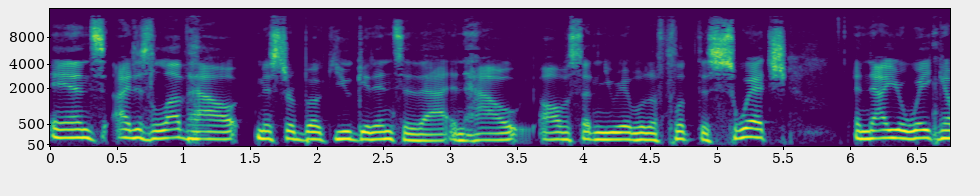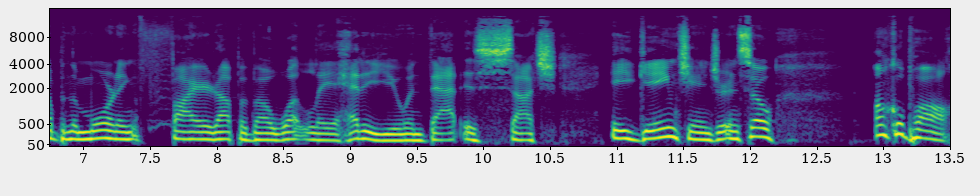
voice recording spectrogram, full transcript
And I just love how Mr. Book, you get into that and how all of a sudden you were able to flip the switch and now you're waking up in the morning fired up about what lay ahead of you. And that is such a game changer. And so, Uncle Paul,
